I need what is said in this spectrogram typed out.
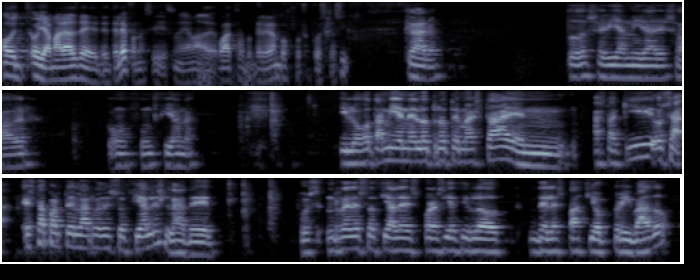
O, llamadas de, de, teléfono, si es una llamada de WhatsApp o Telegram, pues por supuesto sí. Claro. Todo sería mirar eso, a ver cómo funciona. Y luego también el otro tema está en, hasta aquí, o sea, esta parte de las redes sociales, la de, pues, redes sociales, por así decirlo, del espacio privado,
